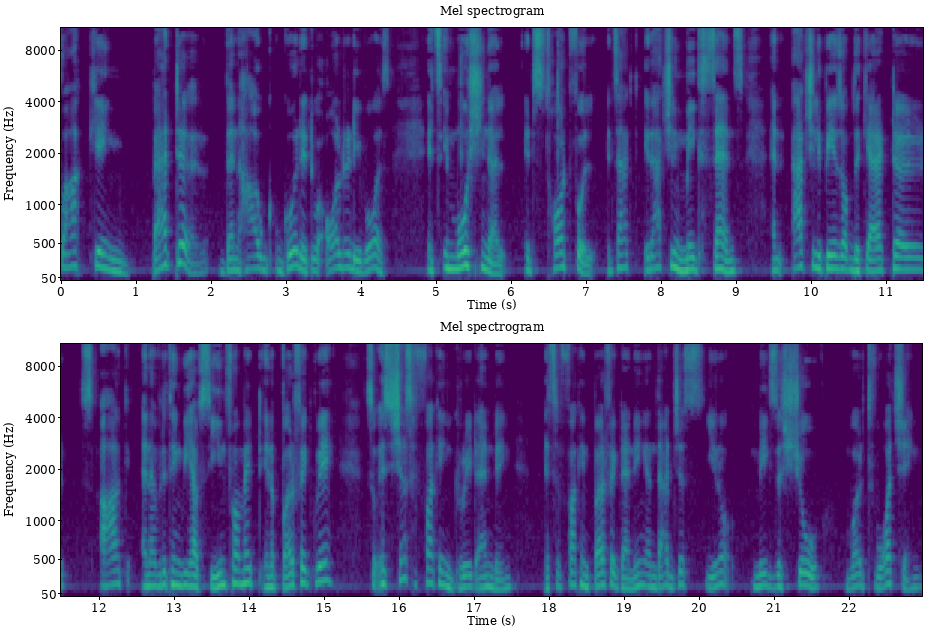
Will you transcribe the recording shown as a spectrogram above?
fucking better than how good it already was. It's emotional. It's thoughtful. It's act it actually makes sense and actually pays off the character's arc and everything we have seen from it in a perfect way. So it's just a fucking great ending. It's a fucking perfect ending and that just you know makes the show worth watching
